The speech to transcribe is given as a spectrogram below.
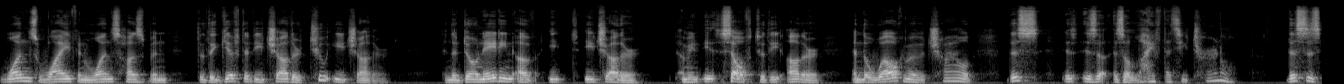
one's wife and one's husband, through the gift of each other to each other, and the donating of each, other, I mean, itself to the other, and the welcome of a child, this is, is, a, is a life that's eternal. This is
